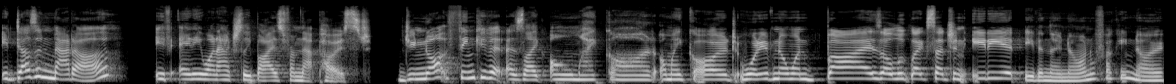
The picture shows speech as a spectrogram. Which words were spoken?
it doesn't matter if anyone actually buys from that post. Do not think of it as like, oh my God, oh my God, what if no one buys? I'll look like such an idiot, even though no one will fucking know.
